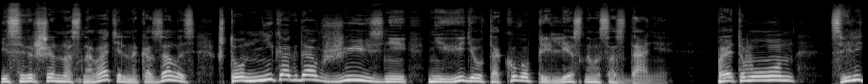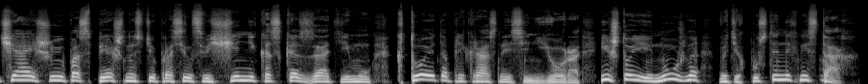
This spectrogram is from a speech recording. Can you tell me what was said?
и совершенно основательно казалось, что он никогда в жизни не видел такого прелестного создания. Поэтому он с величайшей поспешностью просил священника сказать ему, кто эта прекрасная сеньора и что ей нужно в этих пустынных местах.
